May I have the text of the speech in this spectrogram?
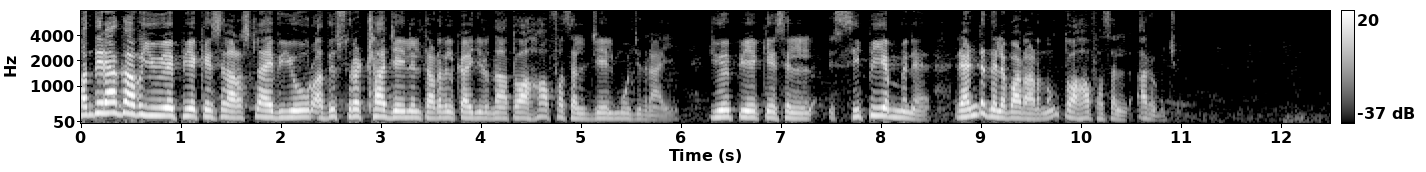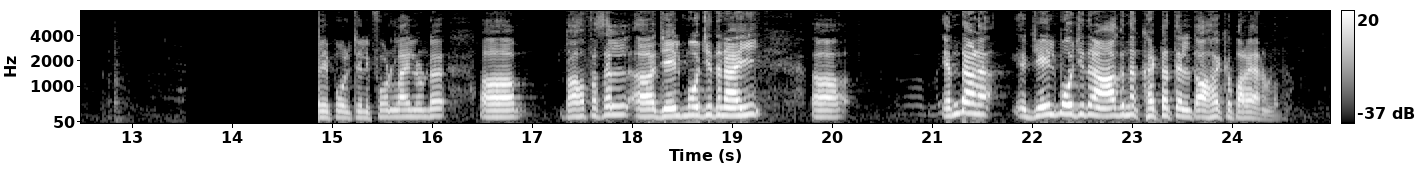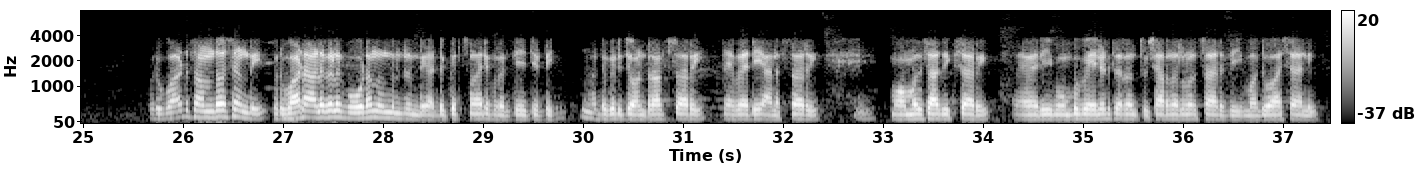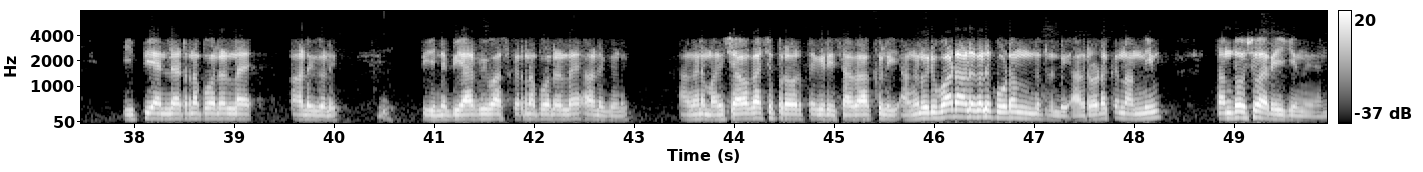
Pantheerankavu U A P A കേസിൽ അറസ്റ്റിലായ വിയൂർ അതിസുരക്ഷാ ജയിലിൽ തടവിൽ കഴിഞ്ഞിരുന്ന ത്വാഹ ഫസൽ ജയിൽ മോചിതനായി. യു എ പി എ കേസിൽ സി പി എമ്മിന് രണ്ട് നിലപാടാണെന്നും ത്വാഹ ഫസൽ ആരോപിച്ചു. ഇപ്പോൾ ടെലിഫോൺ ലൈനിലുണ്ട്. ത്വാഹ ഫസൽ ജയിൽ മോചിതനായി. എന്താണ് ജയിൽ മോചിതനാകുന്ന ഘട്ടത്തിൽ ത്വാഹയ്ക്ക് പറയാനുള്ളത്? ഒരുപാട് സന്തോഷമുണ്ട്. ഒരുപാട് ആളുകൾ കൂടെ നിന്നിട്ടുണ്ട്. അഡ്വക്കറ്റ്മാര് പ്രത്യേകിച്ചിട്ട്. ജോൺ റാബ് സാറ് അതേമാതിരി അനസ് സാറ് മുഹമ്മദ് സാദിഖ് സാറ് അതേമാതിരി മുമ്പ് വെയിലെടുത്തിരുന്ന തുഷാർ നിർമ്മൽ സാരഥി മധുവാശാനി ഇ പി അനിലേട്ടനെ പോലുള്ള ആളുകൾ പിന്നെ ബി ആർ ബി ഭാസ്കറിനെ പോലുള്ള ആളുകൾ അങ്ങനെ മനുഷ്യാവകാശ പ്രവർത്തകര് സഖാക്കൾ അങ്ങനെ ഒരുപാട് ആളുകൾ കൂടെ നിന്നിട്ടുണ്ട്. അവരോടൊക്കെ നന്ദിയും സന്തോഷവും അറിയിക്കുന്നു ഞാൻ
